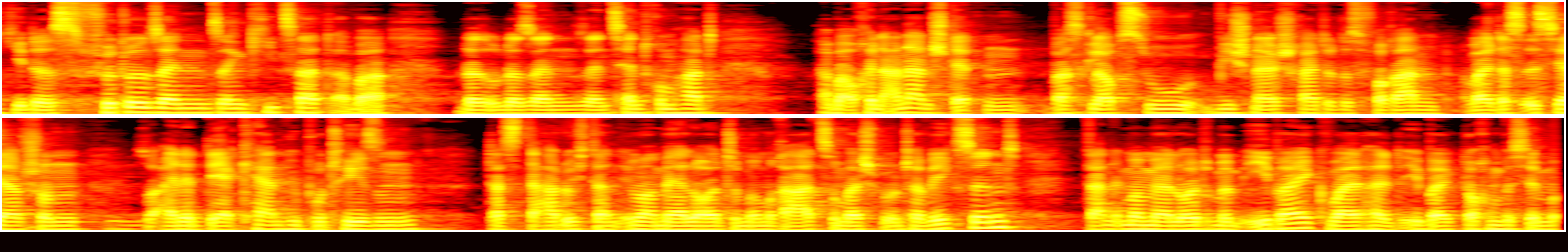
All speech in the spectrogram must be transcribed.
jedes Viertel sein, sein Kiez hat, aber, oder, oder sein, sein Zentrum hat. Aber auch in anderen Städten, was glaubst du, wie schnell schreitet es voran? Weil das ist ja schon so eine der Kernhypothesen, dass dadurch dann immer mehr Leute mit dem Rad zum Beispiel unterwegs sind, dann immer mehr Leute mit dem E-Bike, weil halt E-Bike doch ein bisschen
